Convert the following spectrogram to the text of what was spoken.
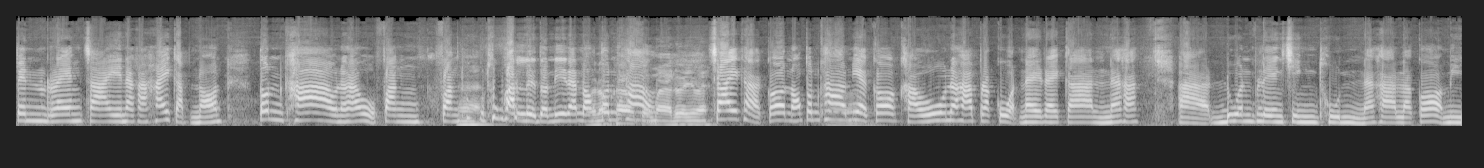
เป็นแรงใจนะคะ ให้กับน้องต้นข้าวนะคะโอ้ฟังฟังทุกอ่าทุกวันเลยตอนนี้นะน้องเอาต้นข้าวจะมาด้วยใช่ไหมใช่ค่ะ ก็น้องต้นข้าวเนี่ยก็เขานะคะประกวดในรายการนะคะอ่าดวลเพลงชิงทุนนะคะ แล้วก็มี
